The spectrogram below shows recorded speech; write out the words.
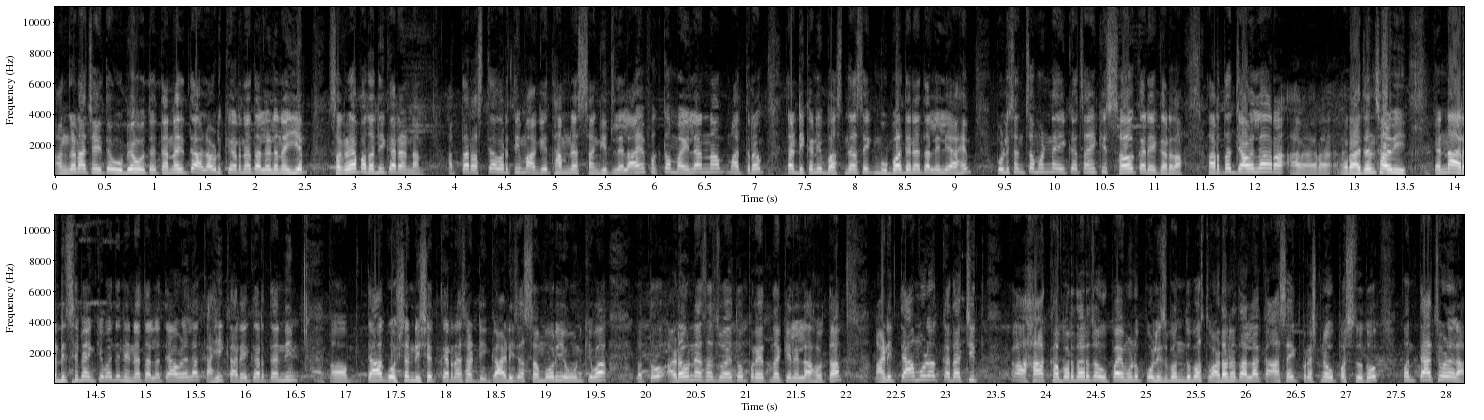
अंगणाच्या इथे उभे होते त्यांना तिथे अलाउड करण्यात आलेलं नाहीये. सगळ्या पदाधिकाऱ्यांना आता रस्त्यावरती मागे थांबण्यास सांगितलेलं आहे. फक्त महिलांना मात्र त्या ठिकाणी बसण्यास एक मुभा देण्यात आलेली आहे. पोलिसांचं म्हणणं एक एकच आहे की सहकार्य करा अर्थात ज्यावेळेला रा- रा- राजन साळवी यांना आर डी सी बँकेमध्ये नेण्यात आलं त्यावेळेला काही कार्यकर्त्यांनी त्या गोष्ट निषेध करण्यासाठी गाडीच्या समोर येऊन किंवा तो अडवण्याचा जो आहे तो प्रयत्न केलेला होता. आणि त्यामुळं कदाचित हा खबरदारीचा उपाय म्हणून पोलीस बंदोबस्त वाढवण्यात आला का असा एक प्रश्न उपस्थित होतो. पण त्याच वेळेला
